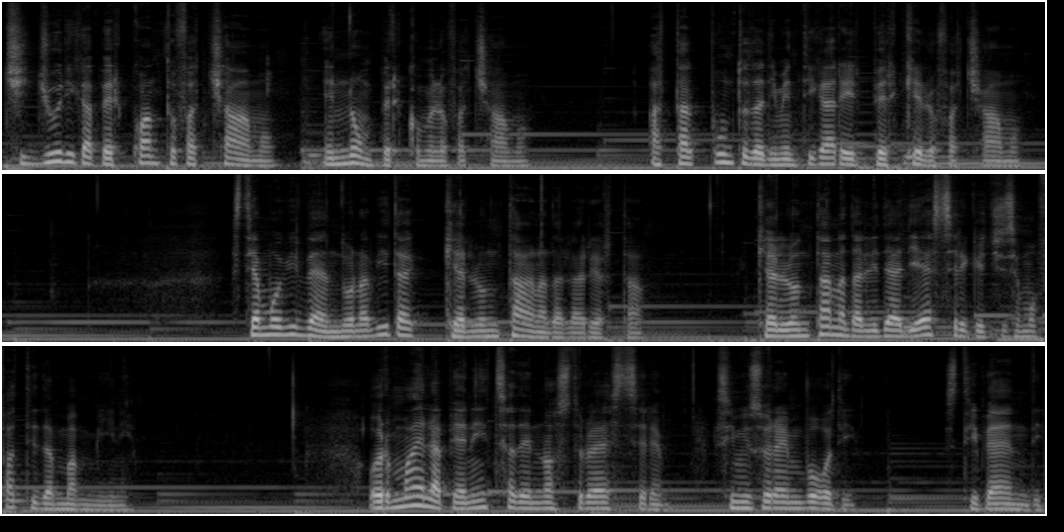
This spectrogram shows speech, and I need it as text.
ci giudica per quanto facciamo e non per come lo facciamo, a tal punto da dimenticare il perché lo facciamo. Stiamo vivendo una vita che è lontana dalla realtà, che è lontana dall'idea di essere che ci siamo fatti da bambini. Ormai la pienezza del nostro essere si misura in voti, stipendi,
